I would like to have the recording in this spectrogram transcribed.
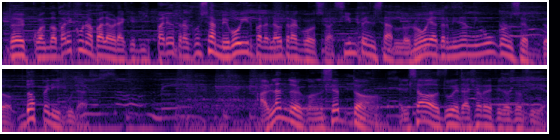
Entonces, cuando aparezca una palabra que dispare otra cosa, me voy a ir para la otra cosa, sin pensarlo. No voy a terminar ningún concepto. Dos películas. Hablando de concepto, el sábado tuve taller de filosofía.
